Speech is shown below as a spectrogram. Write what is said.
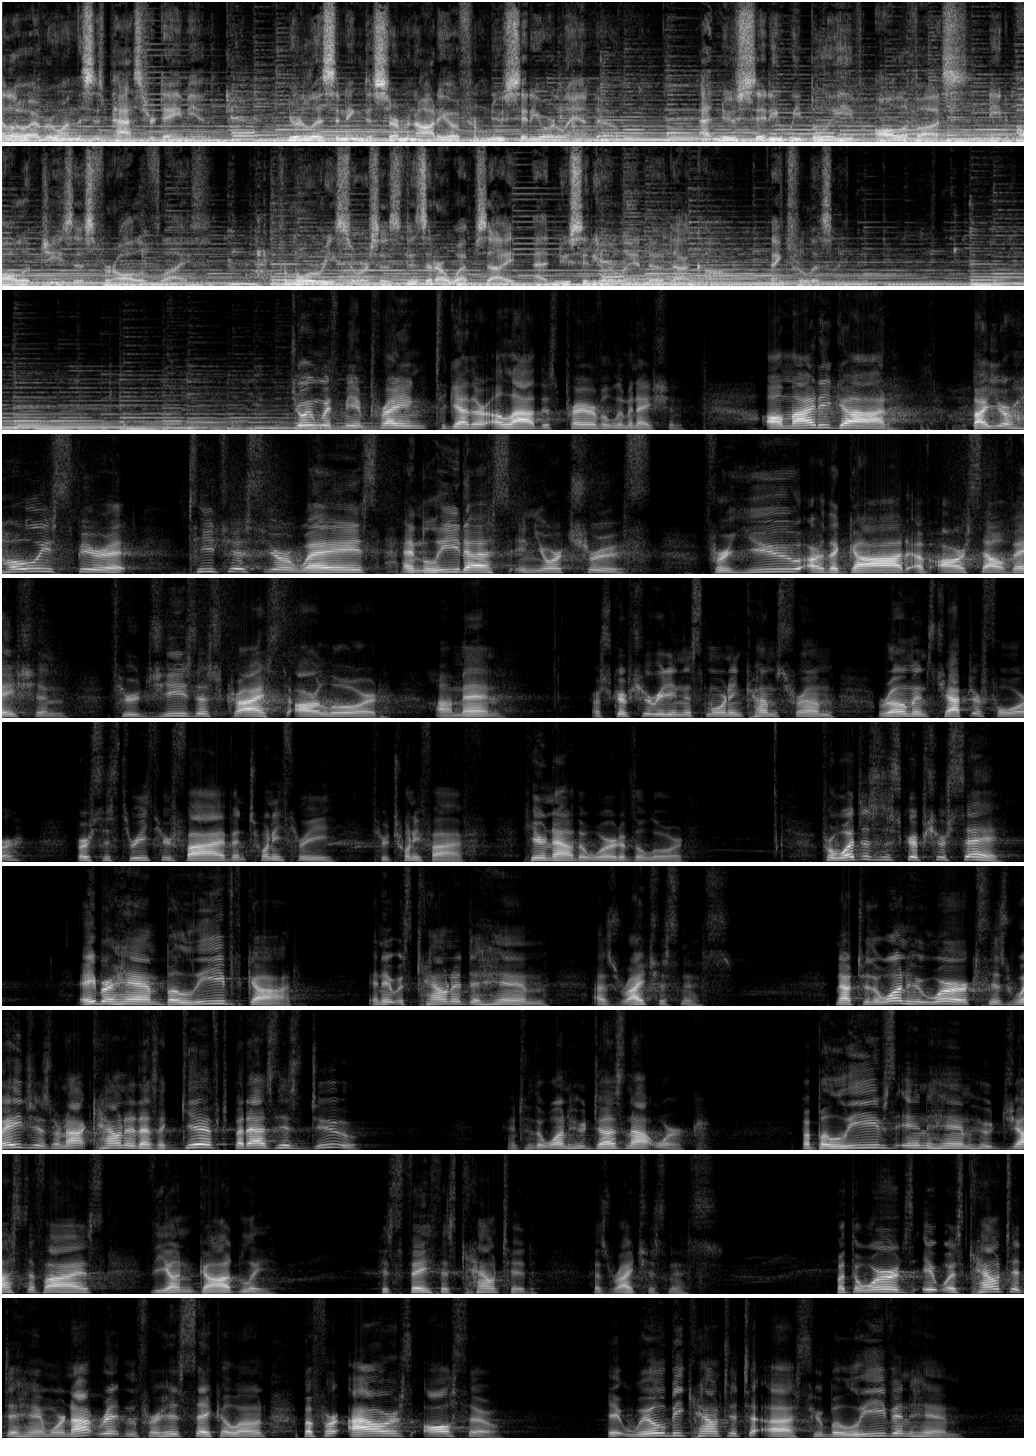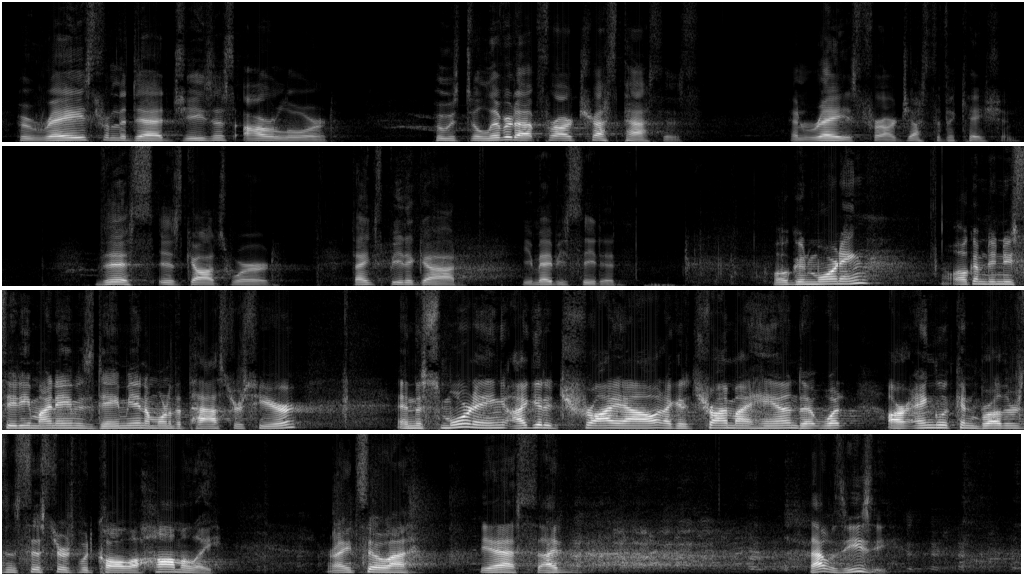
Hello, everyone. This is Pastor Damien. You're listening to sermon audio from New City, Orlando. At New City, we believe all of us need all of Jesus for all of life. For more resources, visit our website at newcityorlando.com. Thanks for listening. Join with me in praying together aloud this prayer of illumination. Almighty God, by your Holy Spirit, teach us your ways and lead us in your truth. For you are the God of our salvation through Jesus Christ our Lord. Amen. Our scripture reading this morning comes from Romans chapter 4, verses 3 through 5 and 23 through 25. Hear now the word of the Lord. For what does the scripture say? Abraham believed God, and it was counted to him as righteousness. Now, to the one who works, his wages are not counted as a gift, but as his due. And to the one who does not work, but believes in him who justifies the ungodly, his faith is counted as righteousness. But the words, it was counted to him, were not written for his sake alone, but for ours also. It will be counted to us who believe in him who raised from the dead Jesus our Lord, who was delivered up for our trespasses and raised for our justification. This is God's word. Thanks be to God. You may be seated. Well, good morning. Welcome to New City. My name is Damien. I'm one of the pastors here. And this morning, I get to try out, I get to try my hand at what our Anglican brothers and sisters would call a homily. Right? So, uh, yes, I, that was easy.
